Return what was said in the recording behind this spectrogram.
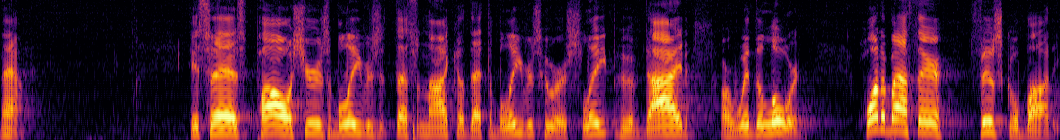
Now, it says, Paul assures the believers at Thessalonica that the believers who are asleep, who have died, are with the Lord. What about their physical bodies?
